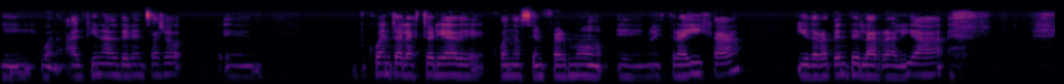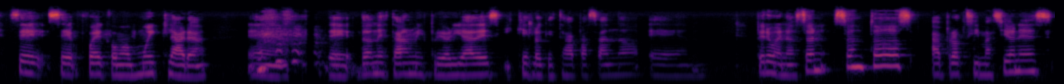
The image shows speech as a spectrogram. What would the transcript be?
y bueno, al final del ensayo cuenta la historia de cuando se enfermó nuestra hija y de repente la realidad se, se, fue como muy clara de dónde estaban mis prioridades y qué es lo que estaba pasando. pero bueno, son, son todas aproximaciones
